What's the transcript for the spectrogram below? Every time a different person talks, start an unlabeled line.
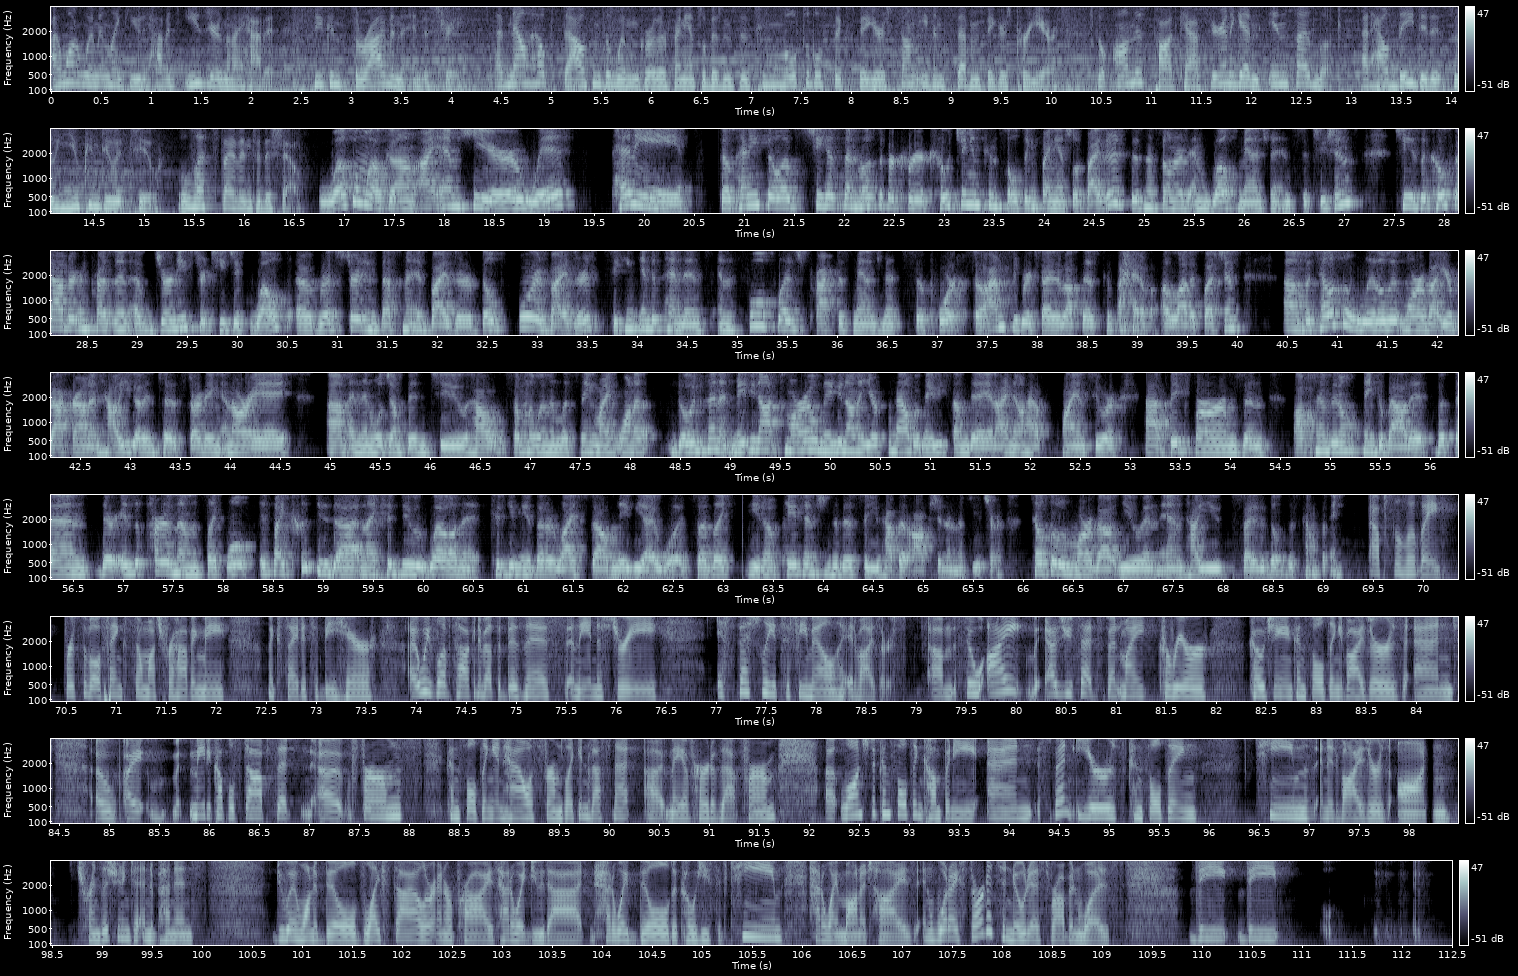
I want women like you to have it easier than I had it so you can thrive in the industry. I've now helped thousands of women grow their financial businesses to multiple six figures, some even seven figures per year. So, on this podcast, you're going to get an inside look at how they did it so you can do it too. Let's dive into the show.
Welcome, welcome. I am here with Penny. So, Penny Phillips, she has spent most of her career coaching and consulting financial advisors, business owners, and wealth management institutions. She is the co founder and president of Journey Strategic Wealth, a registered investment advisor built for advisors seeking independence and full fledged practice management support. So, I'm super excited about this because I have a lot of questions. Um, but tell us a little bit more about your background and how you got into starting an RIA um, and then we'll jump into how some of the women listening might want to go independent. Maybe not tomorrow, maybe not a year from now, but maybe someday. And I know have clients who are at big firms and oftentimes they don't think about it. But then there is a part of them that's like, well, if I could do that and I could do it well and it could give me a better lifestyle, maybe I would. So I'd like, you know, pay attention to this so you have that option in the future. Tell us a little more about you and, and how you decided to build this company.
Absolutely. First of all, thanks so much for having me. I'm excited to be here. I always love talking about the business and the industry, especially to female advisors. Um, so, I, as you said, spent my career coaching and consulting advisors, and oh, I made a couple stops at uh, firms, consulting in house, firms like Envestnet, Uh, may have heard of that firm. Uh, launched a consulting company and spent years consulting teams and advisors on transitioning to independence do I want to build lifestyle or enterprise? How do I do that? How do I build a cohesive team? How do I monetize? And what I started to notice, Robin, was the the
